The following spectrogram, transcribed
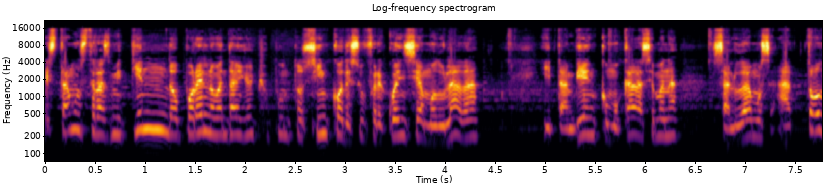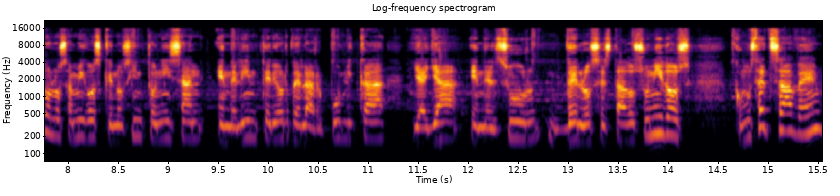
estamos transmitiendo por el 98.5 de su frecuencia modulada y también, como cada semana, saludamos a todos los amigos que nos sintonizan en el interior de la República y allá en el sur de los Estados Unidos. Como usted sabe,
